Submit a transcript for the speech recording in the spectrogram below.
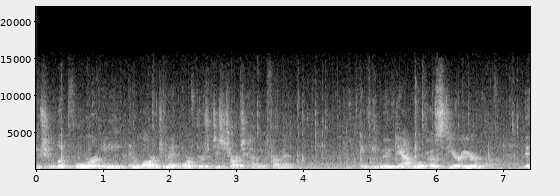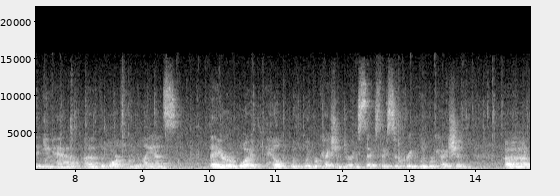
You should look for any enlargement or if there's discharge coming from it. If you move down more posterior, then you have uh, the Bartholin glands. They are what help with lubrication during sex, they secrete lubrication. Um,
